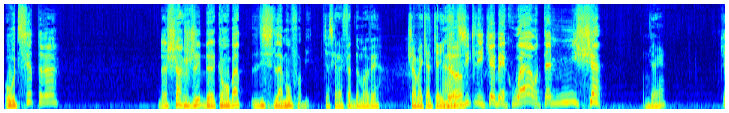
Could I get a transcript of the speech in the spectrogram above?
au titre de chargé de combattre l'islamophobie. Qu'est-ce qu'elle a fait de mauvais? Chum avec Al-Qaïda. Elle dit que les Québécois ont été méchants. OK. OK?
